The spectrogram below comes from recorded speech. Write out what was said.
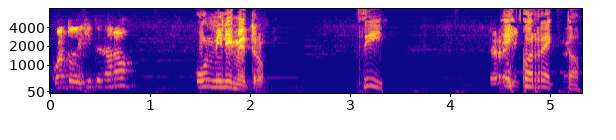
¿Cuánto dijiste, Tano? Un milímetro. Sí, Terrible. es correcto.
